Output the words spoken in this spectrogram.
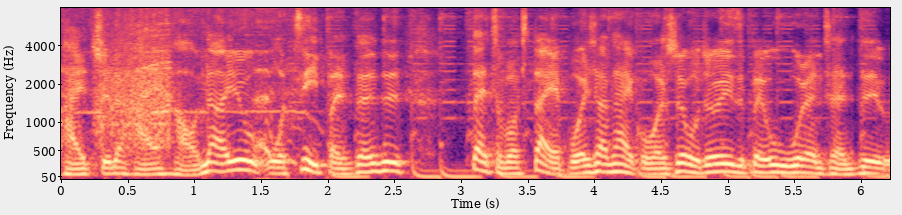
还觉得还好。那因为我自己本身是再怎么晒也不会像泰国人，所以我就一直被误认成是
